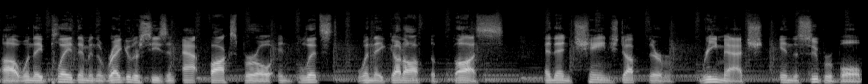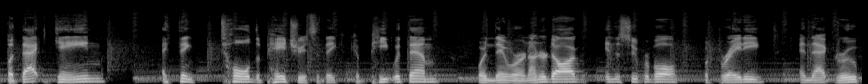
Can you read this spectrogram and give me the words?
uh, when they played them in the regular season at Foxborough and blitzed when they got off the bus and then changed up their rematch in the Super Bowl. But that game, I think, told the Patriots that they could compete with them when they were an underdog in the Super Bowl with Brady and that group.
